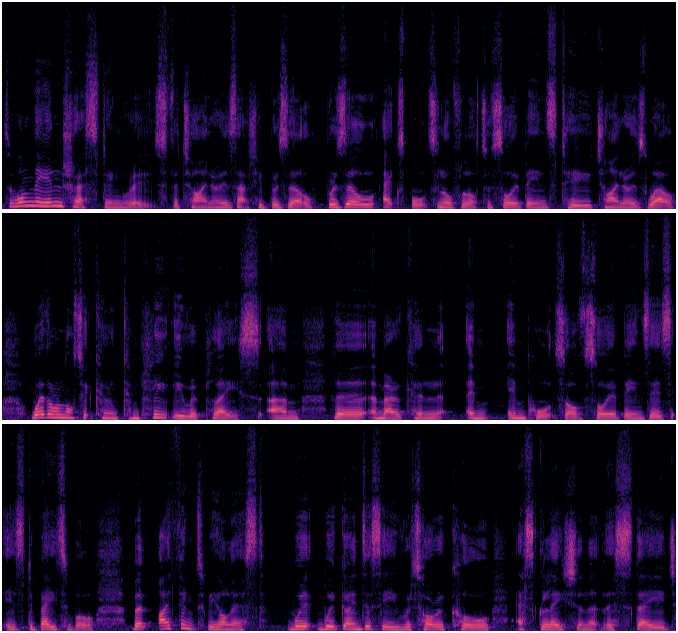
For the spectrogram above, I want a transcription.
So one of the interesting routes for China is actually Brazil. Brazil exports an awful lot of soybeans to China as well. Whether or not it can completely replace um, the American Im imports of soybeans is, is debatable. But I think, to be honest, we're, we're, going to see rhetorical escalation at this stage.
